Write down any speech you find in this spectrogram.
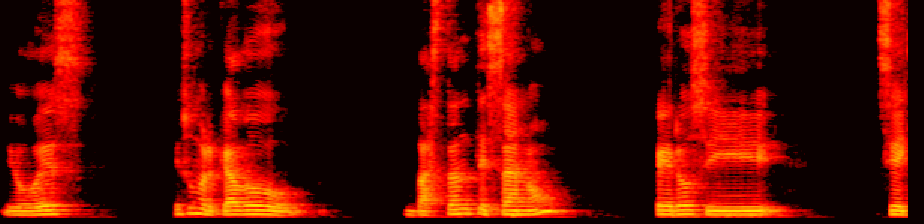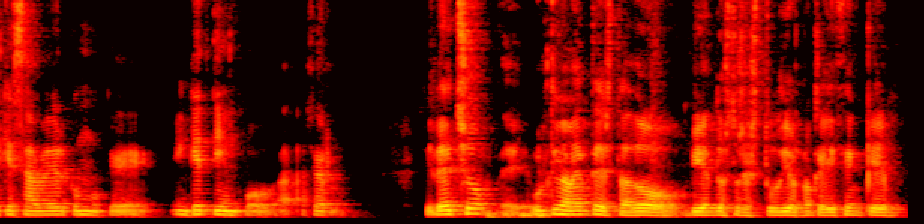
Digo, es, es un mercado bastante sano pero sí, sí hay que saber como que en qué tiempo hacerlo. Sí, de hecho, eh, últimamente he estado viendo estos estudios ¿no? que dicen que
